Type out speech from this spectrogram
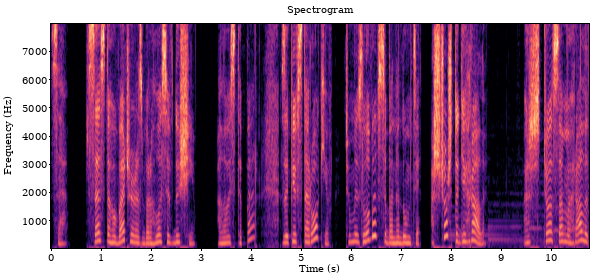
Все, все з того вечора збереглося в душі. Але ось тепер, за півста років, чомусь зловив себе на думці, а що ж тоді грали? А що саме грали,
